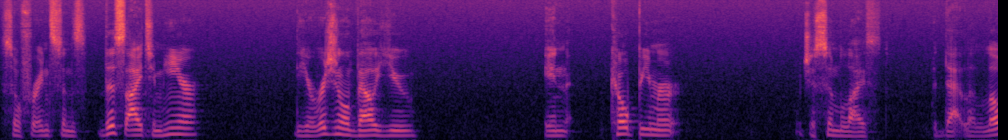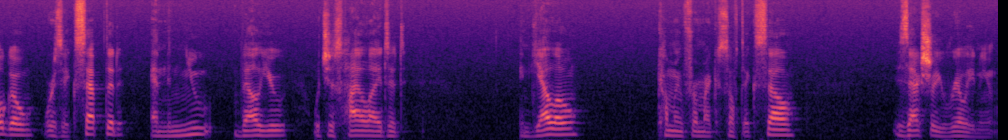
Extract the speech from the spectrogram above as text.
So for instance, this item here, the original value in Codebeamer, which is symbolized with that little logo, was accepted, and the new value, which is highlighted in yellow, coming from Microsoft Excel, is actually really new.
